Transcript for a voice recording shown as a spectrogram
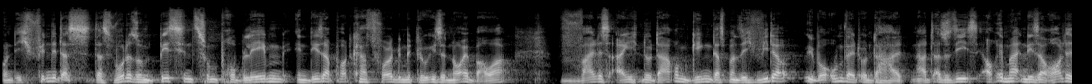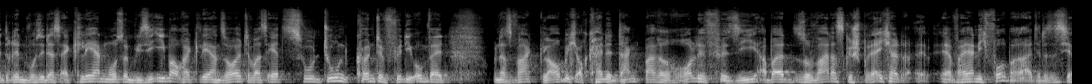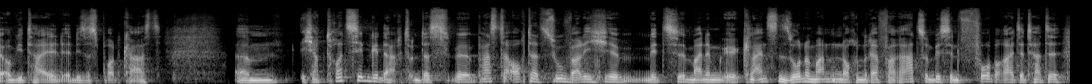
Und ich finde, das, das wurde so ein bisschen zum Problem in dieser Podcast-Folge mit Luise Neubauer, weil es eigentlich nur darum ging, dass man sich wieder über Umwelt unterhalten hat. Also sie ist auch immer in dieser Rolle drin, wo sie das erklären muss und wie sie ihm auch erklären sollte, was er zu tun könnte für die Umwelt. Und das war, glaube ich, auch keine dankbare Rolle für sie. Aber so war das Gespräch halt, er war ja nicht vorbereitet. Das ist ja irgendwie Teil dieses Podcasts. Ähm, ich habe trotzdem gedacht, und das äh, passte auch dazu, weil ich äh, mit meinem äh, kleinsten Sohnemann noch ein Referat so ein bisschen vorbereitet hatte,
